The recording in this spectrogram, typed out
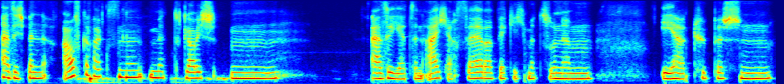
Also ich bin aufgewachsen mit, glaube ich, mh, mm, also jetzt in Eichach selber wirklich mit so einem eher typischen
